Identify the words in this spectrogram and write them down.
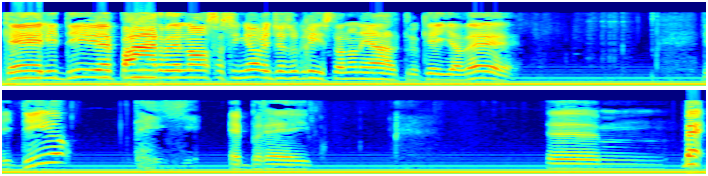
che l'Iddio è Padre del nostro Signore Gesù Cristo non è altro che Yahweh, l'Iddio degli ebrei ehm, beh,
